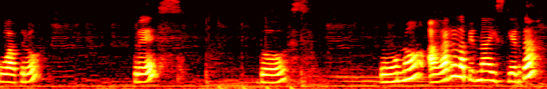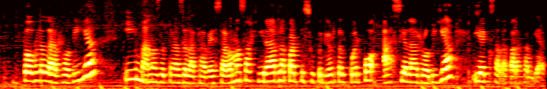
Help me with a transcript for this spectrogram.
4, 3, 2, 1. Agarra la pierna izquierda, dobla la rodilla y manos detrás de la cabeza. Vamos a girar la parte superior del cuerpo hacia la rodilla y exhala para cambiar.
